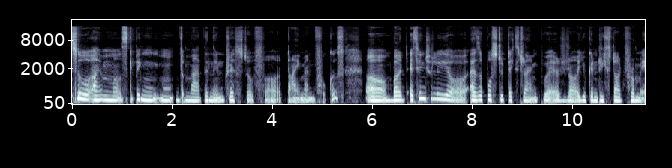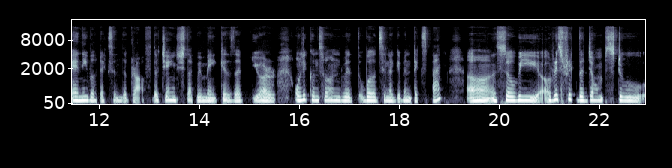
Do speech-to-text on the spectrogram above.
So I'm uh, skipping mm, the math in the interest of uh, time and focus. Uh, but essentially, uh, as opposed to text rank, where uh, you can restart from any vertex in the graph, the change that we make is that you are only concerned with words in a given text span. Uh, so we restrict the jumps to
